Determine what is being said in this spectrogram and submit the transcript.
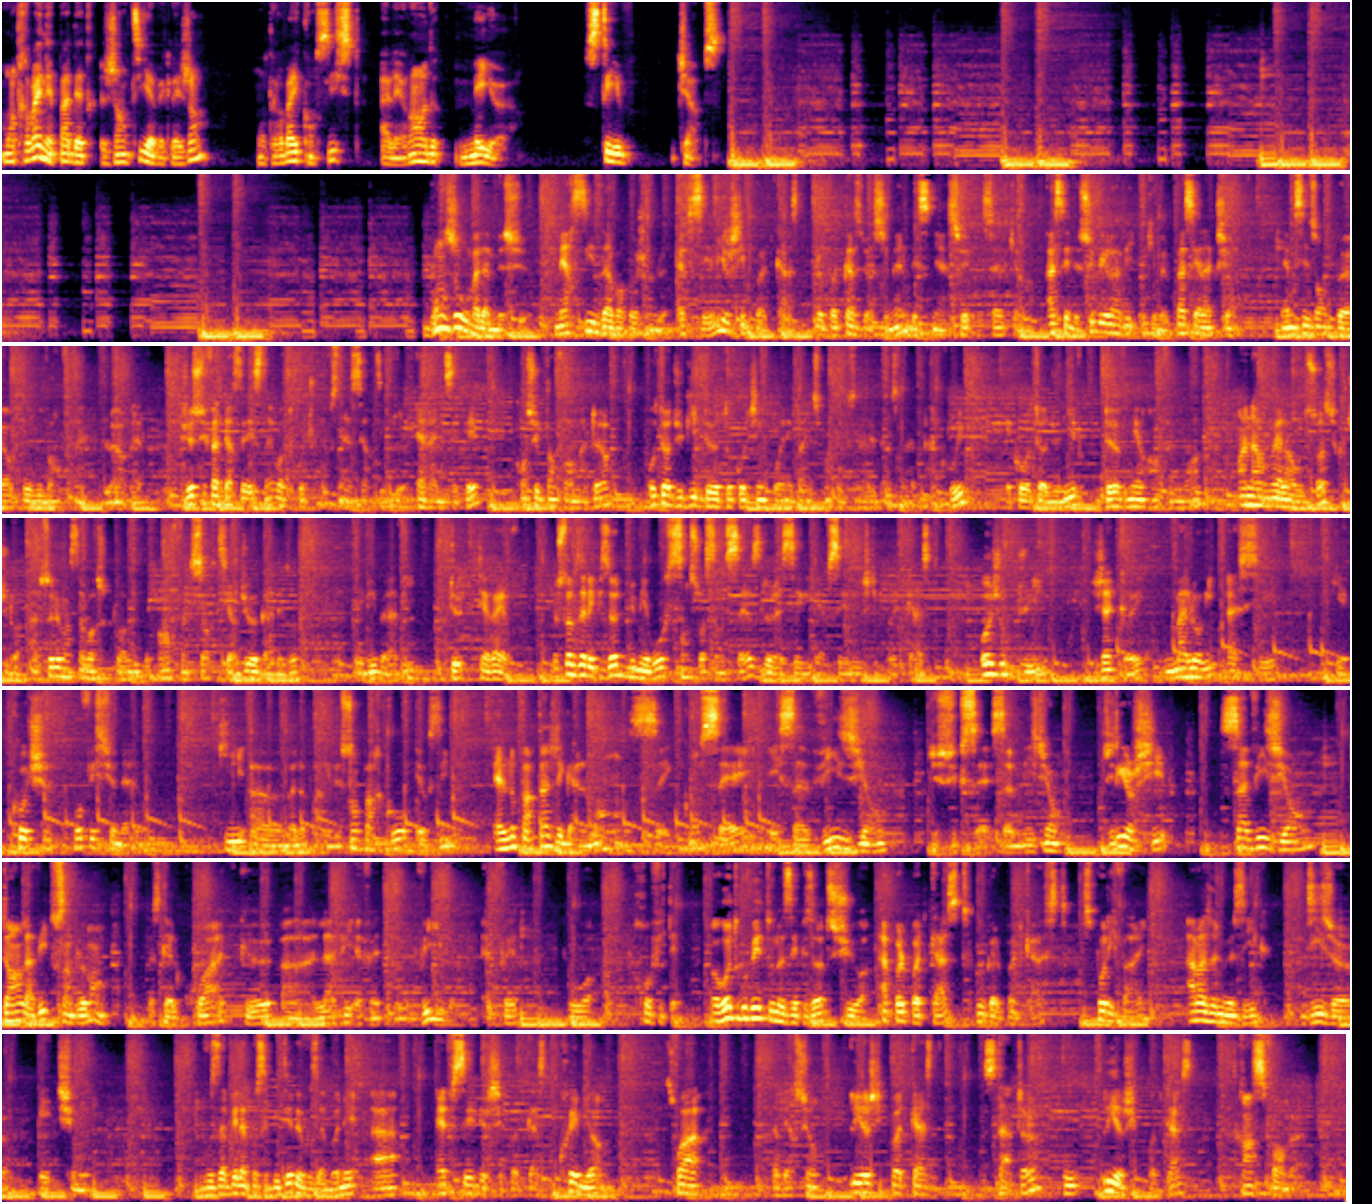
Mon travail n'est pas d'être gentil avec les gens, mon travail consiste à les rendre meilleurs. Steve Jobs. Bonjour Madame, Monsieur. Merci d'avoir rejoint le FC Leadership Podcast, le podcast de la semaine destiné à ceux et celles qui ont assez de subir la vie et qui veulent passer à l'action, même s'ils ont peur pour vivre enfin leur rêve. Je suis Fater Célestin, votre coach professionnel certifié RNCP, consultant formateur, auteur du guide de auto-coaching pour un épanouissement professionnel et personnel accru et co-auteur du livre Devenir enfin moi, en avant vers la route, soit ce que tu dois absolument savoir sur toi pour enfin sortir du regard des autres vivre la vie de tes rêves. Nous sommes à l'épisode numéro 176 de la série FC Leadership Podcast. Aujourd'hui, j'accueille Mallory Assier, qui est coach professionnel, qui euh, va nous parler de son parcours et aussi, elle nous partage également ses conseils et sa vision du succès, sa vision du leadership, sa vision dans la vie tout simplement. Parce qu'elle croit que euh, la vie est faite pour vivre, est faite pour profiter. Retrouvez tous nos épisodes sur Apple Podcast, Google Podcast, Spotify, Amazon Music, Deezer et TuneIn. Vous avez la possibilité de vous abonner à FC Leadership Podcast Premium, soit la version Leadership Podcast Starter ou Leadership Podcast Transformer,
